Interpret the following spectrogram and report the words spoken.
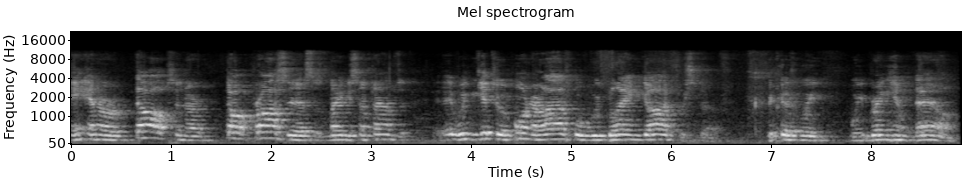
in our thoughts and our thought processes, maybe sometimes we can get to a point in our lives where we blame God for stuff because we, we bring Him down.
